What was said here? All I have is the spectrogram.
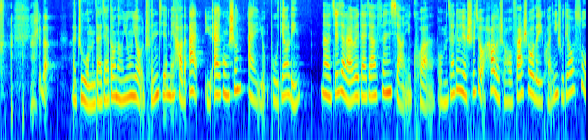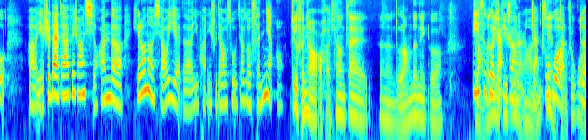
是的。那祝我们大家都能拥有纯洁美好的爱，与爱共生，爱永不凋零。那接下来为大家分享一款我们在六月十九号的时候发售的一款艺术雕塑，呃，也是大家非常喜欢的 Hirono 小野的一款艺术雕塑，叫做粉鸟。这个粉鸟好像在嗯狼的那个第一次个展上展出过，展出过。对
